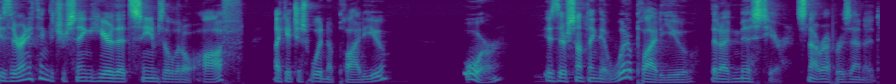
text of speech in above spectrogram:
Is there anything that you're saying here that seems a little off, like it just wouldn't apply to you? Or is there something that would apply to you that I've missed here? It's not represented.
